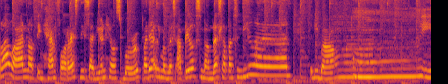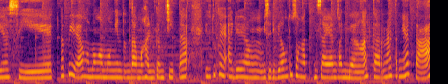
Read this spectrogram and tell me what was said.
melawan Nottingham Forest di Stadion Hillsborough pada 15 April 1989. Sedih banget. Hmm, iya sih. Tapi ya ngomong-ngomongin tentang menghadirkan cita, itu tuh kayak ada yang bisa dibilang tuh sangat disayangkan banget karena ternyata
